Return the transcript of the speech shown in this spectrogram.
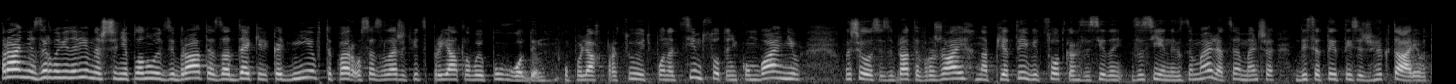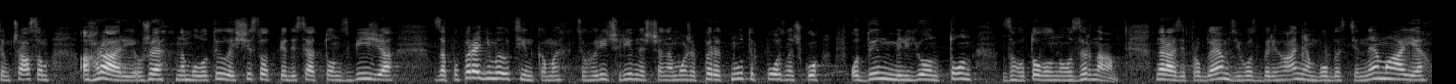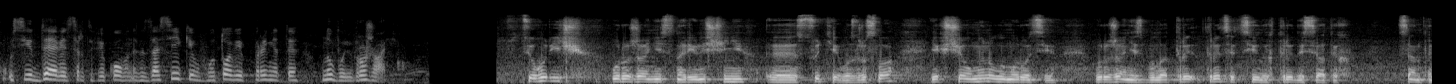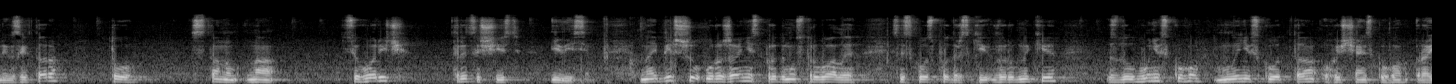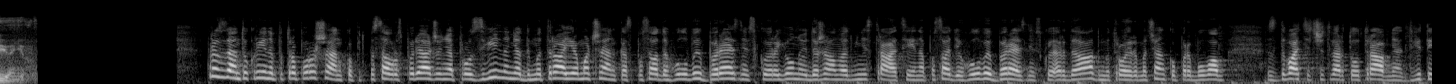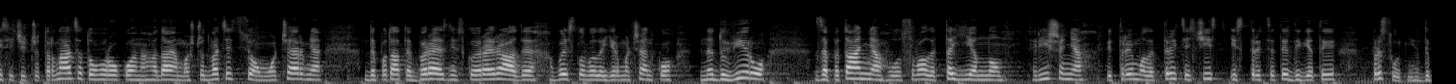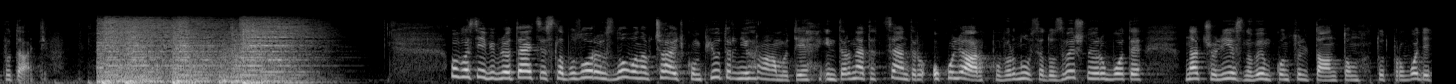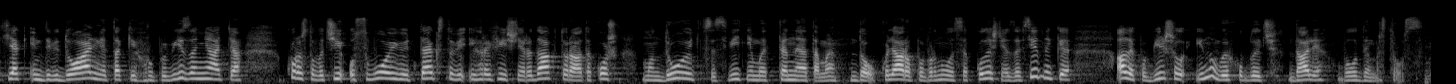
Ранні зернові на Рівненщині планують зібрати за декілька днів. Тепер усе залежить від сприятливої погоди. У полях працюють понад сім сотень комбайнів. Лишилося зібрати врожай на 5% засідан- засіяних земель, а це менше 10 тисяч гектарів. Тим часом аграрії вже намолотили 650 тонн збіжжя. За попередніми оцінками, цьогоріч Рівненщина може перетнути позначку в 1 мільйон тонн заготовленого зерна. Наразі проблем з його зберіганням в області немає. Усі 9 сертифікованих засіків готові прийняти новий врожай. Цьогоріч урожайність на Рівненщині е, суттєво зросла. Якщо у минулому році урожайність була 30,3 центнерів з гектара, то станом на цьогоріч 36,8. Найбільшу урожайність продемонстрували сільськогосподарські виробники з Долбунівського, Млинівського та Гощанського районів. Президент України Петро Порошенко підписав розпорядження про звільнення Дмитра Єрмаченка з посади голови Березнівської районної державної адміністрації. На посаді голови Березнівської РДА Дмитро Єрмаченко перебував з 24 травня 2014 року. Нагадаємо, що 27 червня депутати Березнівської райради висловили Єрмаченку недовіру. Запитання голосували таємно. Рішення підтримали 36 із 39 присутніх депутатів. В обласній бібліотеці слабозорих знову навчають комп'ютерній грамоті. Інтернет-центр Окуляр повернувся до звичної роботи на чолі з новим консультантом. Тут проводять як індивідуальні, так і групові заняття. Користувачі освоюють текстові і графічні редактори, а також мандрують всесвітніми тенетами. До окуляру повернулися колишні завсідники, але побільшало і нових облич. Далі Володимир Струс.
